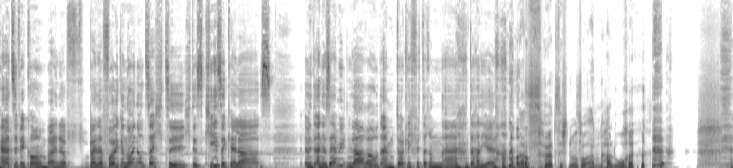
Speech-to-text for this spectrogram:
Herzlich willkommen bei, einer, bei der Folge 69 des Käsekellers. Mit einer sehr müden Lara und einem deutlich fitteren äh, Daniel. Hallo. Das hört sich nur so an. Hallo.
